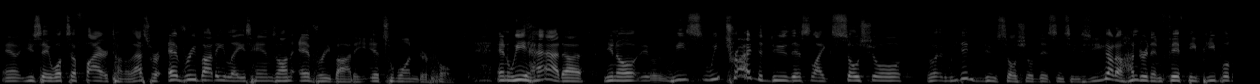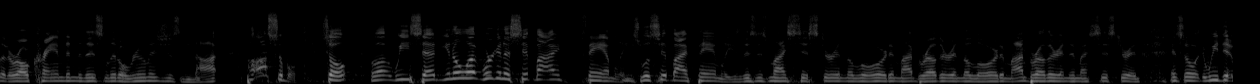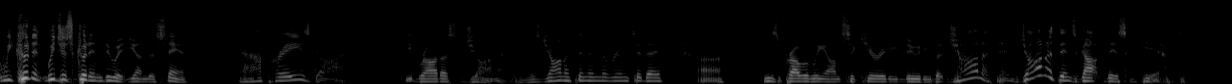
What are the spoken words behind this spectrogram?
And you say, What's a fire tunnel? That's where everybody lays hands on everybody. It's wonderful. And we had, uh, you know, we, we tried to do this like social, we didn't do social distancing because you got 150 people that are all crammed into this little room. It's just not possible. So well, we said, You know what? We're going to sit by families. We'll sit by families. This is my sister in the Lord, and my brother in the Lord, and my brother and my sister. And, and so we, did, we couldn't, we just couldn't do it, you understand. And I praise God he brought us Jonathan. Is Jonathan in the room today? Uh, he's probably on security duty. But Jonathan, Jonathan's got this gift.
